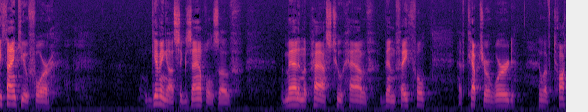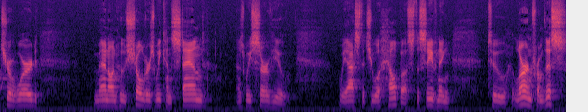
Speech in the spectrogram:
we thank you for giving us examples of men in the past who have been faithful, have kept your word, who have taught your word, men on whose shoulders we can stand as we serve you. We ask that you will help us this evening to learn from this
